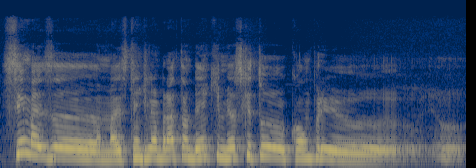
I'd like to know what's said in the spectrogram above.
Sim, mas, uh, mas tem que lembrar também que mesmo que tu compre o,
